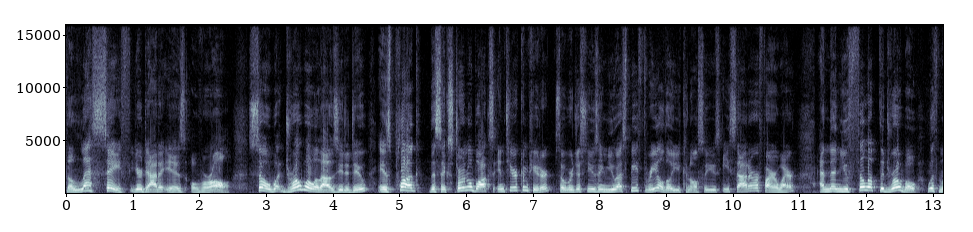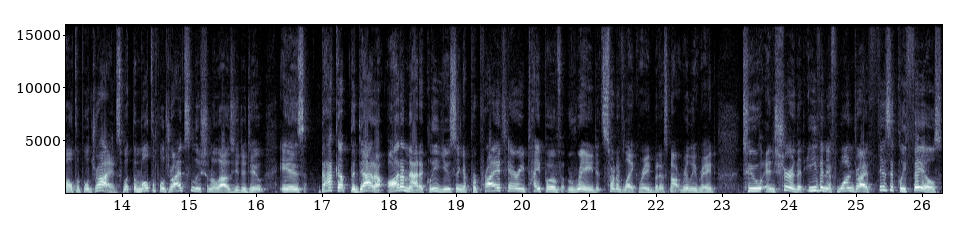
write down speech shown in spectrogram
the less safe your data is overall. So what Drobo allows you to do is plug this external box into your computer. So we're just using USB 3, although you can also use eSATA or FireWire. And then you fill up the Drobo with multiple drives. What the multiple drive solution allows you to do is back up the data automatically using a proprietary type of RAID. It's sort of like RAID, but it's not really RAID to ensure that even if one drive physically fails,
